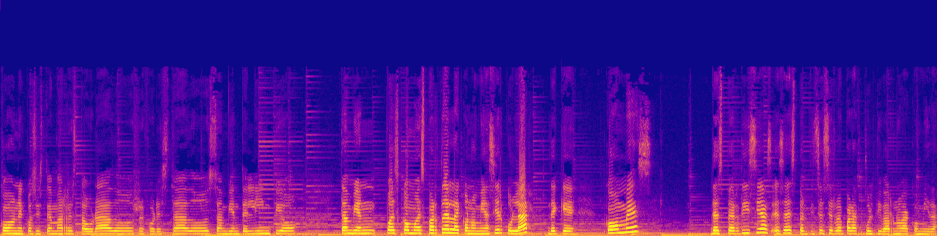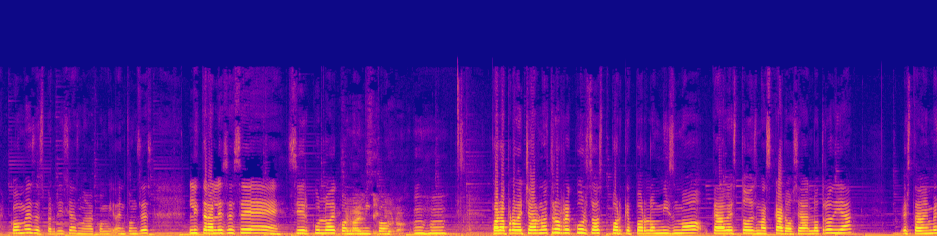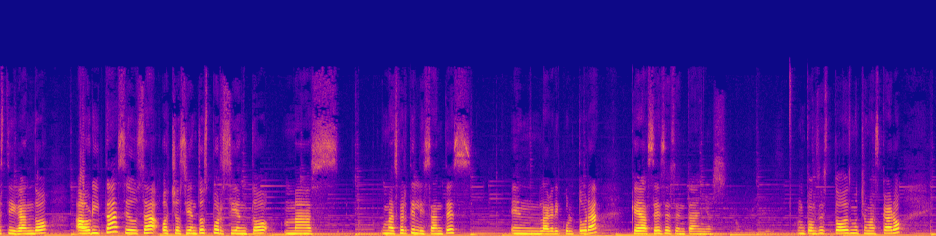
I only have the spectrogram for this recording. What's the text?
con ecosistemas restaurados, reforestados, ambiente limpio. También pues como es parte de la economía circular, de que comes, desperdicias, ese desperdicio sirve para cultivar nueva comida. Comes, desperdicias, nueva comida. Entonces, literal es ese círculo económico. Para aprovechar nuestros recursos, porque por lo mismo cada vez todo es más caro. O sea, el otro día estaba investigando, ahorita se usa 800% más, más fertilizantes en la agricultura que hace 60 años. Entonces todo es mucho más caro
